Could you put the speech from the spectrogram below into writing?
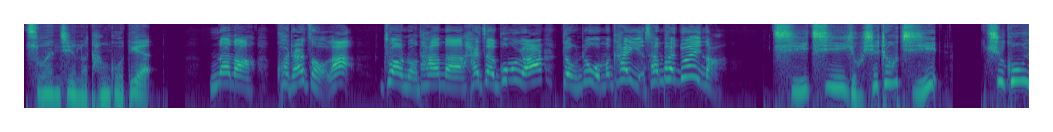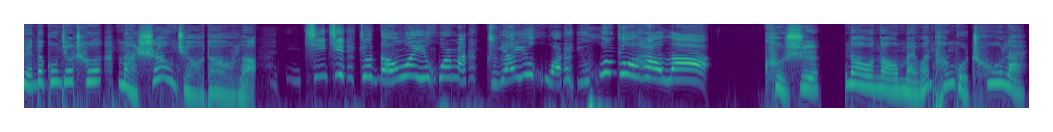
钻进了糖果店。闹闹，快点走了！壮壮他们还在公园等着我们开野餐派对呢。琪琪有些着急，去公园的公交车马上就要到了。琪琪，就等我一会儿嘛，只要一会儿，一会儿就好了。可是闹闹买完糖果出来，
